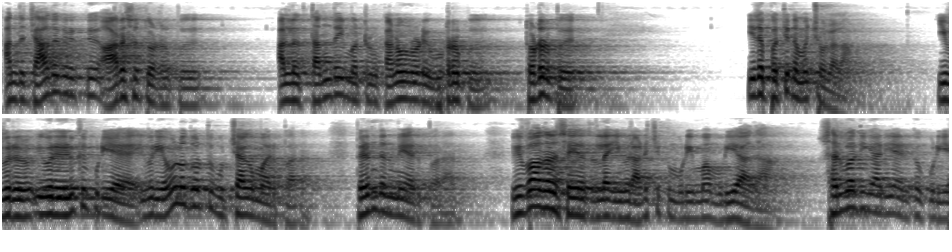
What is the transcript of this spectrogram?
அந்த ஜாதகருக்கு அரசு தொடர்பு அல்லது தந்தை மற்றும் கணவனுடைய உடற்பு தொடர்பு இதை பற்றி நம்ம சொல்லலாம். இவர் இவர் இருக்கக்கூடிய இவர் எவ்வளோ தூரத்துக்கு உற்சாகமாக இருப்பார்? பெருந்தன்மையாக இருப்பார்? விவாதம் செய்கிறதுல இவர் அடிச்சுக்க முடியுமா முடியாதா? சர்வாதிகாரியாக இருக்கக்கூடிய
